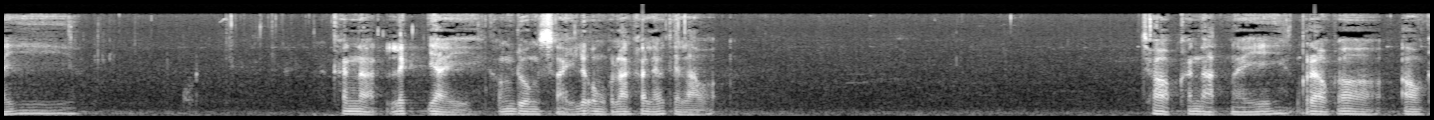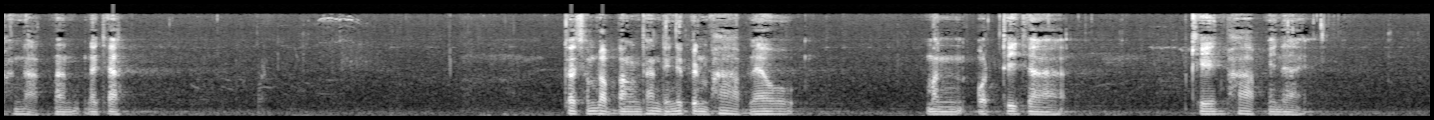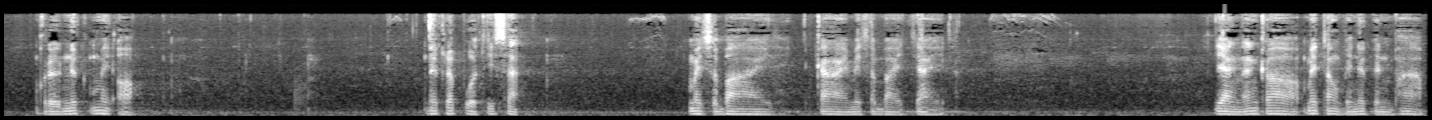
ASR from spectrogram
ๆ ขนาดเล็กใหญ่ของดวงใสหรือองค์พระก็แล้วแต่เรา ชอบขนาดไหน เราก็เอาขนาดนั้นนะจ๊ะ แต่สำหรับบางท่านที่นึกเป็นภาพแล้ว มันอดที่จะเค้นภาพไม่ได้ หรือนึกไม่ออก นึกแล้วปวดทิศะไม่สบายกายไม่สบายใจ อย่างนั้นก็ไม่ต้องไปนึกเป็นภาพ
